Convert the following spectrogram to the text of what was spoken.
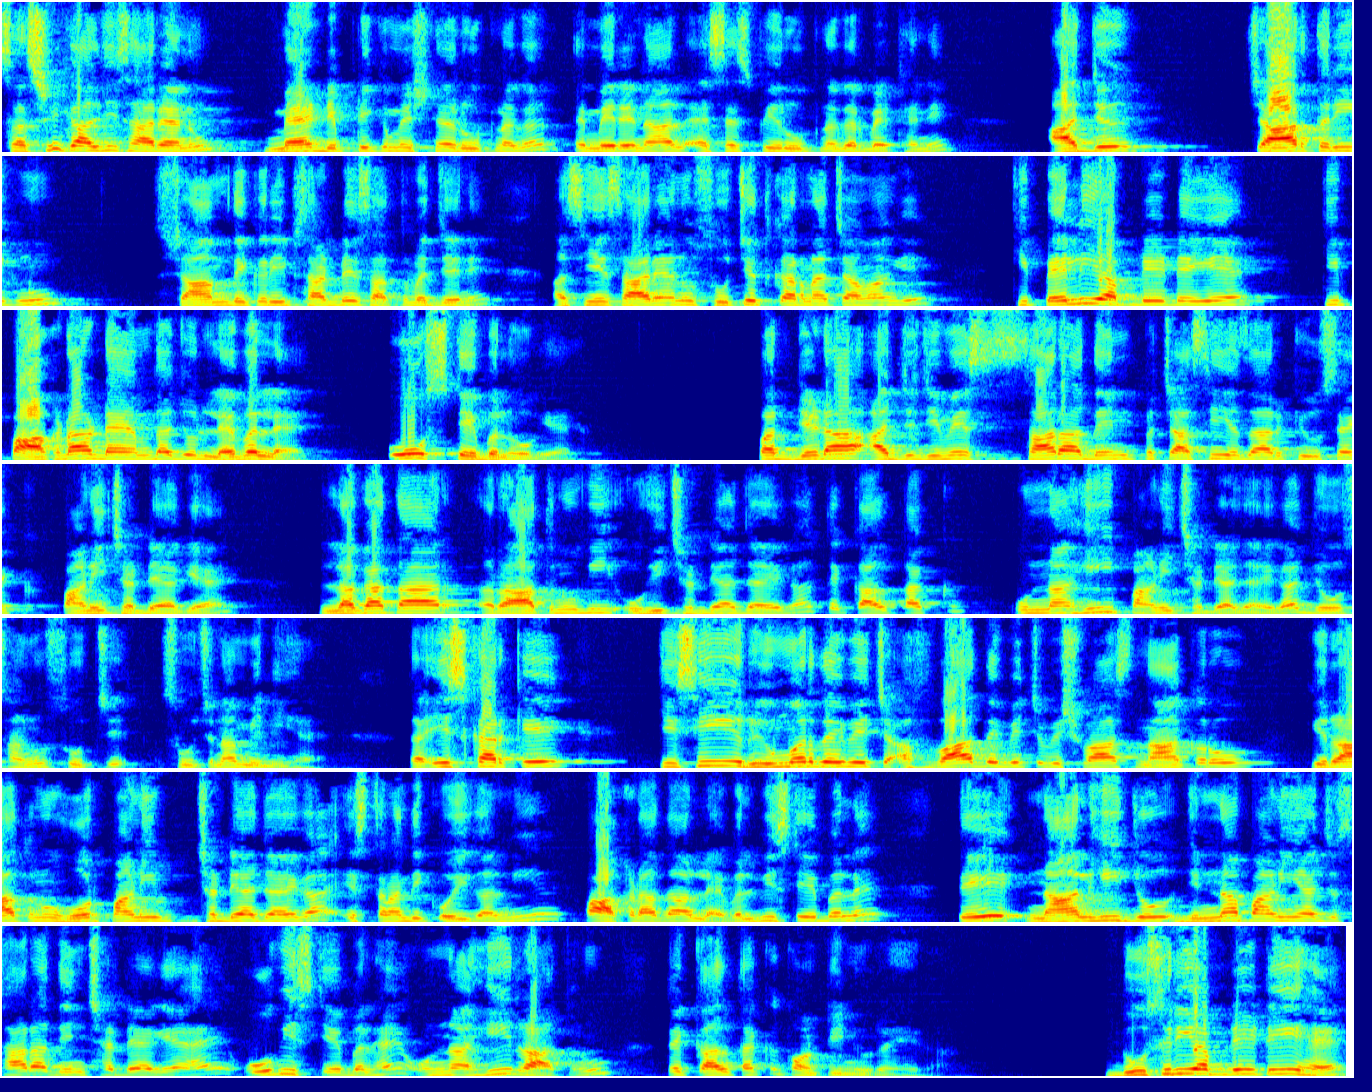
ਸਤਿ ਸ਼੍ਰੀ ਅਕਾਲ ਜੀ ਸਾਰਿਆਂ ਨੂੰ। ਮੈਂ ਡਿਪਟੀ ਕਮਿਸ਼ਨਰ ਰੂਪਨਗਰ ਤੇ ਮੇਰੇ ਨਾਲ ਐਸਐਸਪੀ ਰੂਪਨਗਰ ਬੈਠੇ ਨੇ। ਅੱਜ 4 ਤਰੀਕ ਨੂੰ ਸ਼ਾਮ ਦੇ ਕਰੀਬ 7:30 ਵਜੇ ਨੇ। ਅਸੀਂ ਇਹ ਸਾਰਿਆਂ ਨੂੰ ਸੂਚਿਤ ਕਰਨਾ ਚਾਹਾਂਗੇ ਕਿ ਪਹਿਲੀ ਅਪਡੇਟ ਇਹ ਹੈ ਕਿ ਭਾਖੜਾ ਡੈਮ ਦਾ ਜੋ ਲੈਵਲ ਹੈ, ਉਹ ਸਟੇਬਲ ਹੋ ਗਿਆ ਹੈ। ਪਰ ਜਿਹੜਾ ਅੱਜ ਜਿਵੇਂ ਸਾਰਾ ਦਿਨ 85000 ਕਿਊਸੈਕ ਪਾਣੀ ਛੱਡਿਆ ਗਿਆ ਹੈ, ਲਗਾਤਾਰ ਰਾਤ ਨੂੰ ਵੀ ਉਹੀ ਛੱਡਿਆ ਜਾਏਗਾ ਤੇ ਕੱਲ ਤੱਕ ਉਨਾ ਹੀ ਪਾਣੀ ਛੱਡਿਆ ਜਾਏਗਾ ਜੋ ਸਾਨੂੰ ਸੂਚਿ- ਸੂਚਨਾ ਮਿਲੀ ਹੈ। ਤਾਂ ਇਸ ਕਰਕੇ ਕਿਸੇ ਰਿਊਮਰ ਦੇ ਵਿੱਚ, ਅਫਵਾਹ ਦੇ ਵਿੱਚ ਵਿਸ਼ਵਾਸ ਨਾ ਕਰੋ ਕਿ ਰਾਤ ਨੂੰ ਹੋਰ ਪਾਣੀ ਛੱਡਿਆ ਜਾਏਗਾ। ਇਸ ਤਰ੍ਹਾਂ ਦੀ ਕੋਈ ਗੱਲ ਨਹੀਂ ਹੈ। ਭਾਖੜਾ ਦਾ ਲੈਵਲ ਵੀ ਸਟੇਬਲ ਹੈ ਤੇ ਨਾਲ ਹੀ ਜੋ ਜਿੰਨਾ ਪਾਣੀ ਅੱਜ ਸਾਰਾ ਦਿਨ ਛੱਡਿਆ ਗਿਆ ਹੈ, ਉਹ ਵੀ ਸਟੇਬਲ ਹੈ। ਉਨਾ ਹੀ ਰਾਤ ਨੂੰ ਤੇ ਕੱਲ ਤੱਕ ਕੰਟੀਨਿਊ ਰਹੇਗਾ। ਦੂਸਰੀ ਅਪਡੇਟ ਇਹ ਹੈ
